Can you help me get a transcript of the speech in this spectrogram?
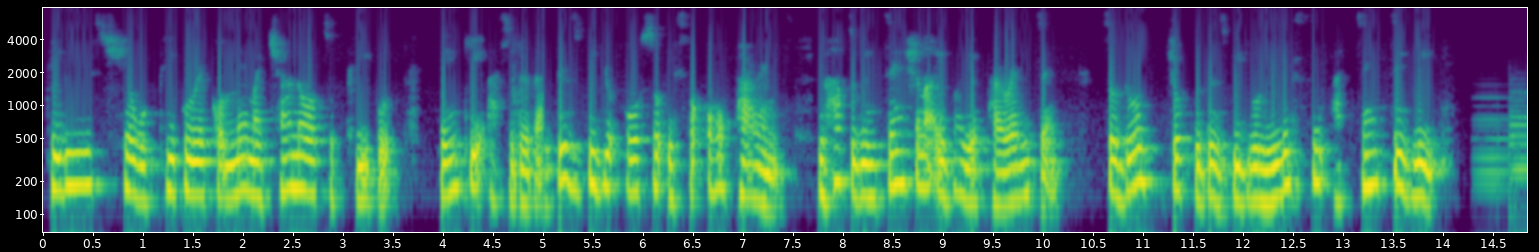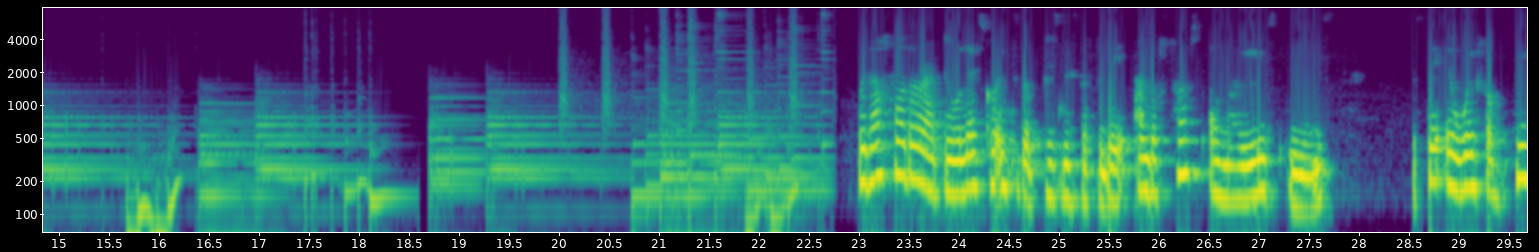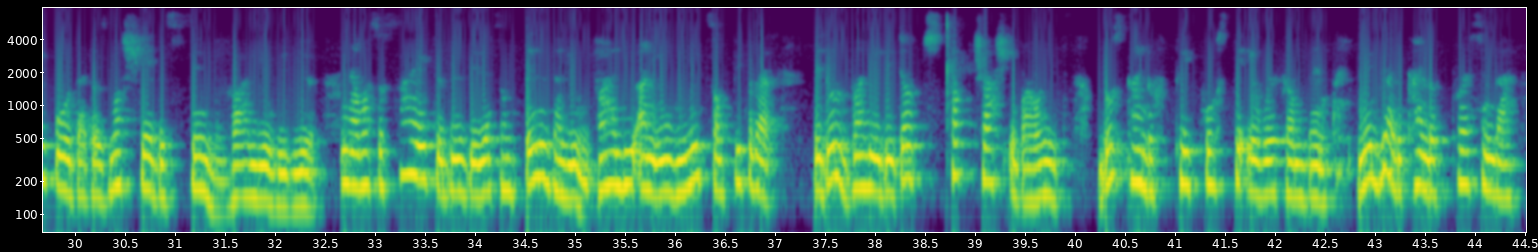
Please share with people, recommend my channel to people. Thank you as you do that. This video also is for all parents. You have to be intentional about your parenting. So don't joke with this video. Listen attentively. Without further ado, let's go into the business of today. And the first on my list is stay away from people that does not share the same value with you. In our society these days, there's some things that you value and you meet some people that they don't value, they just talk trash about it. Those kind of people, stay away from them. Maybe you're the kind of person that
